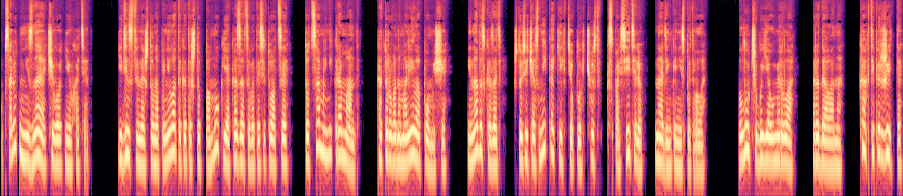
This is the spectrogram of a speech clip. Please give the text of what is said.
абсолютно не зная, чего от нее хотят. Единственное, что она поняла, так это, что помог ей оказаться в этой ситуации тот самый некромант, которого она молила о помощи. И надо сказать, что сейчас никаких теплых чувств к спасителю Наденька не испытывала. «Лучше бы я умерла», — рыдала она. «Как теперь жить-то?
